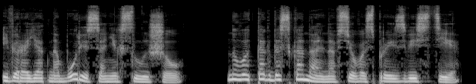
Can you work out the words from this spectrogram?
и, вероятно, Борис о них слышал. Но вот так досконально все воспроизвести».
